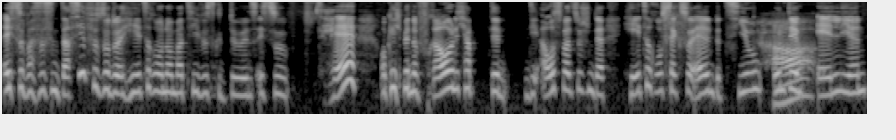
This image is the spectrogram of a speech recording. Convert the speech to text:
ich so, was ist denn das hier für so ein heteronormatives Gedöns? Ich so, hä? Okay, ich bin eine Frau und ich habe die Auswahl zwischen der heterosexuellen Beziehung ja, und dem Alien.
